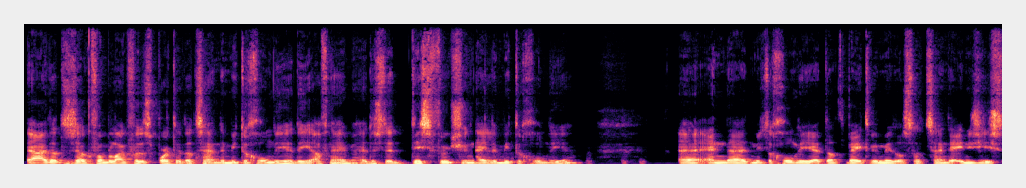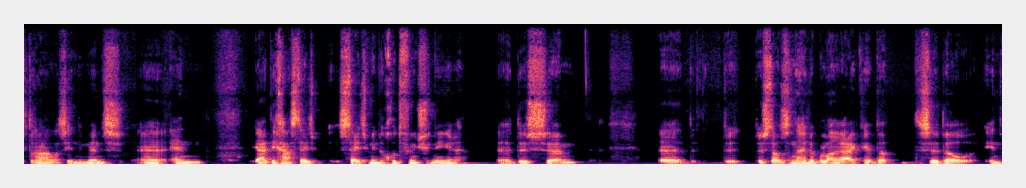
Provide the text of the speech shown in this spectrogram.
Ja, dat is ook van belang voor de sporter. Dat zijn de mitochondriën die afnemen. Dus de dysfunctionele mitochondriën. Uh, en uh, mitochondriën, dat weten we inmiddels, dat zijn de energiecentrales in de mens. Uh, en ja, die gaan steeds, steeds minder goed functioneren. dus, um, de, dus dat is een hele belangrijke, dat ze wel in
